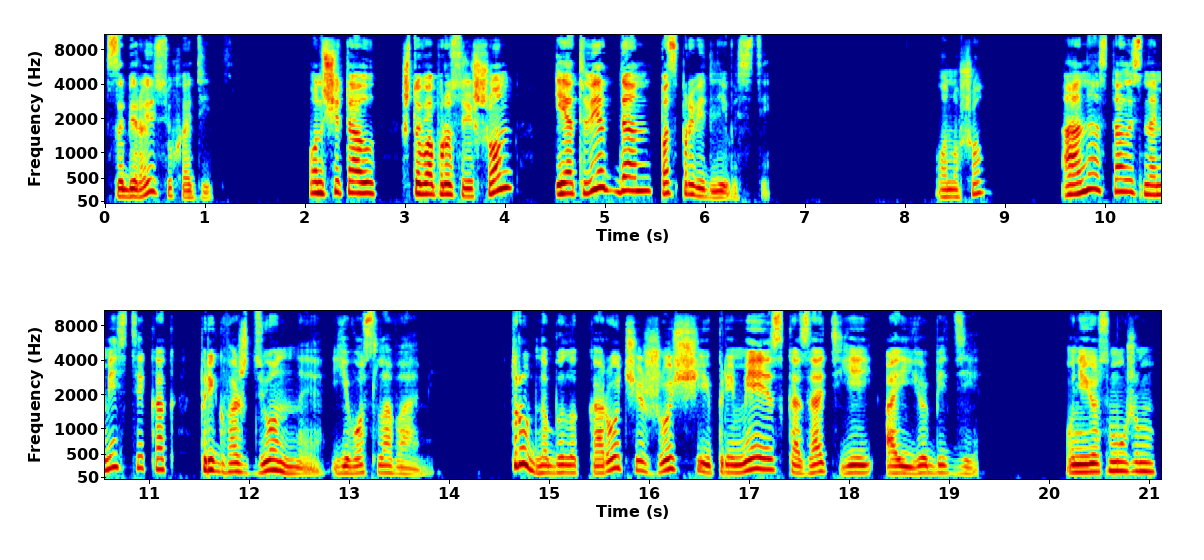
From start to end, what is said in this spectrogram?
собираясь уходить. Он считал, что вопрос решен, и ответ дан по справедливости. Он ушел, а она осталась на месте, как пригвожденная его словами. Трудно было короче, жестче и прямее сказать ей о ее беде. У нее с мужем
